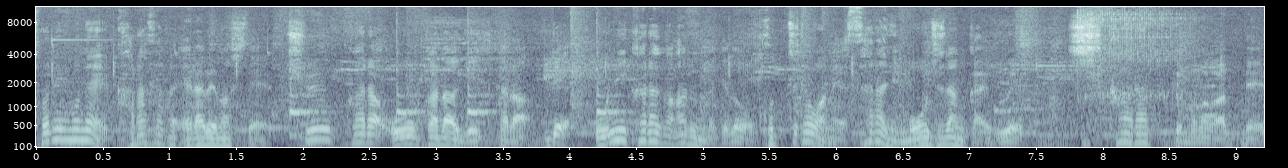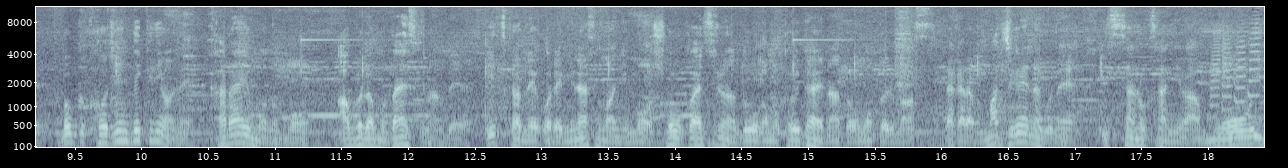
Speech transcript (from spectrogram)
それもね辛さが選べまして中辛大辛激辛で鬼辛があるんだけどこちらはねさらにもう一段階上力ってものがあって僕個人的にはね辛いものも油も大好きなんでいつかねこれ皆様にも紹介するような動画も撮りたいなと思っております。だから間違いなくね136さんにはもう一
